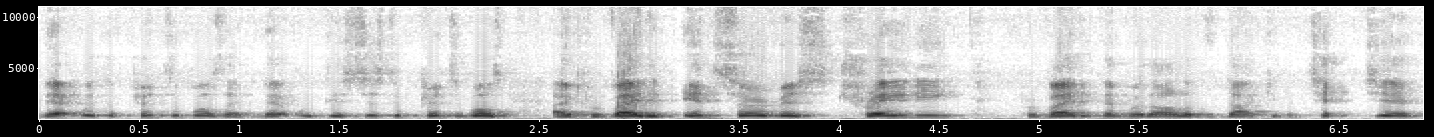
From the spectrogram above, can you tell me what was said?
met with the principals, I met with the assistant principals, I provided in-service training, provided them with all of the documentation,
